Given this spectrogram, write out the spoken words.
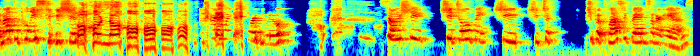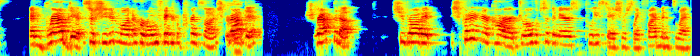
I'm at the police station. Oh no. I'm waiting for you. So she she told me she she took she put plastic bags on her hands and grabbed it so she didn't want her own fingerprints on. it. She grabbed it, she wrapped it up, she brought it, she put it in her car, drove to the nearest police station, which is like five minutes away,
